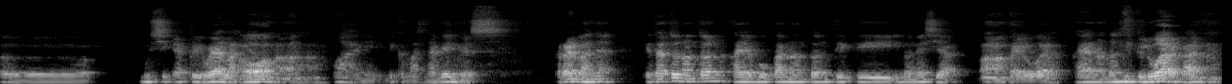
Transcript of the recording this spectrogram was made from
eh, musik everywhere lah ya. oh ah, ah. wah ini dikemas lagi guys. Keren lah nya kita tuh nonton kayak bukan nonton TV Indonesia. Ah kayak luar. Kayak nonton TV luar kan? Ah.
